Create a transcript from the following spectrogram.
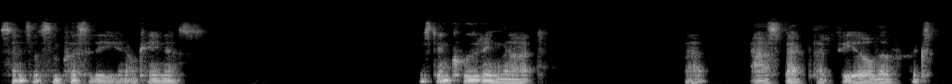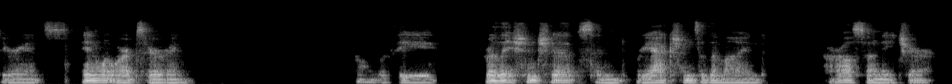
sense of simplicity and okayness. Just including that, that aspect, that field of experience in what we're observing. All of the relationships and reactions of the mind are also nature.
